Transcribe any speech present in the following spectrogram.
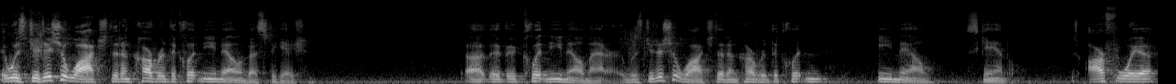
It was Judicial Watch that uncovered the Clinton email investigation, uh, the, the Clinton email matter. It was Judicial Watch that uncovered the Clinton email scandal. It was our FOIA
